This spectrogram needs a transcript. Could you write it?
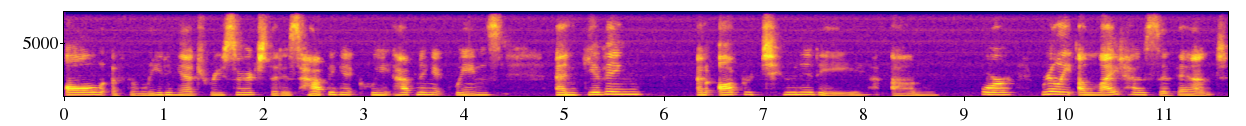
all of the leading edge research that is happening at happening at Queens and giving an opportunity um, for really a lighthouse event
